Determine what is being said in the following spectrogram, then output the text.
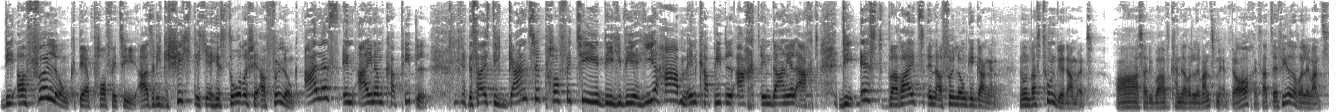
die Erfüllung der Prophetie, also die geschichtliche, historische Erfüllung. Alles in einem Kapitel. Das heißt, die ganze Prophetie, die wir hier haben in Kapitel 8, in Daniel 8, die ist bereits in Erfüllung gegangen. Nun, was tun wir damit? Oh, es hat überhaupt keine Relevanz mehr. Doch, es hat sehr viel Relevanz.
